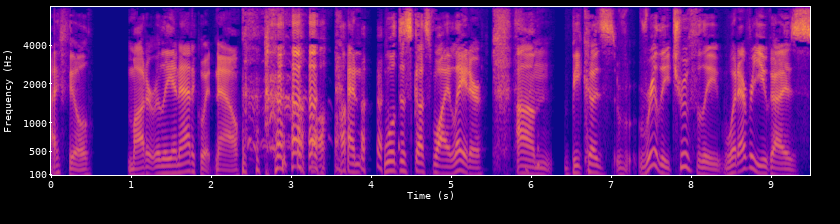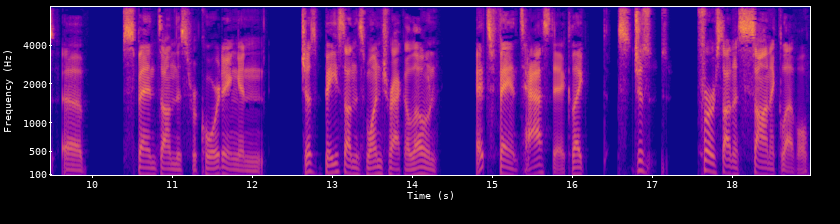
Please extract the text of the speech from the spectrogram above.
I feel moderately inadequate now. and we'll discuss why later. Um, because really, truthfully, whatever you guys uh, spent on this recording and just based on this one track alone, it's fantastic. Like, just first on a sonic level,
